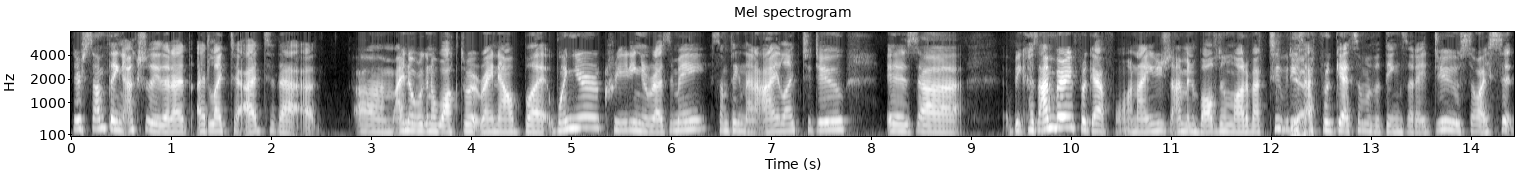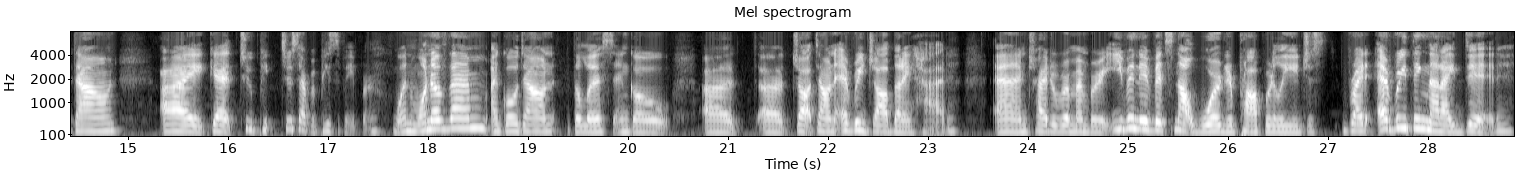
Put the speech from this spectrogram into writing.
There's something actually that I'd, I'd like to add to that. Um, I know we're to walk through it right now, but when you're creating your resume, something that I like to do is uh, because I'm very forgetful and I usually I'm involved in a lot of activities. Yeah. I forget some of the things that I do, so I sit down. I get two two separate pieces of paper. When one of them, I go down the list and go uh, uh, jot down every job that I had and try to remember, even if it's not worded properly, just write everything that I did.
